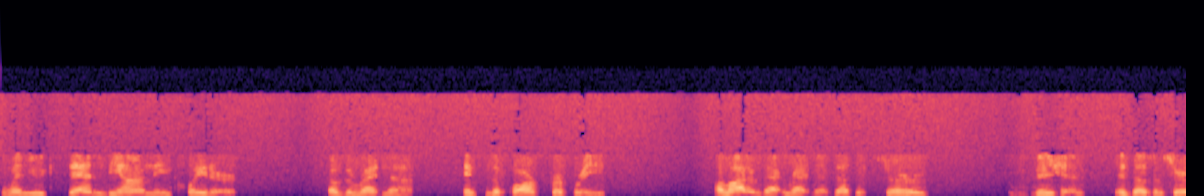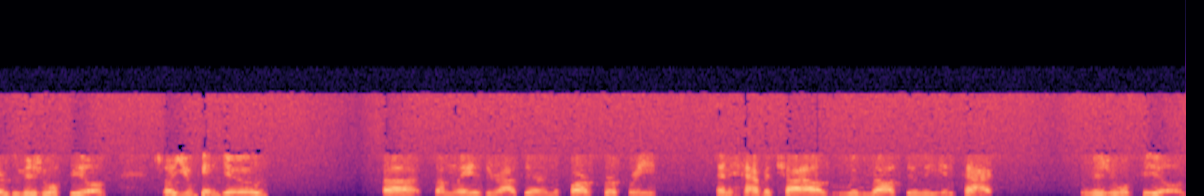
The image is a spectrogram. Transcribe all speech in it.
when you extend beyond the equator of the retina into the far periphery, a lot of that retina doesn't serve vision. It doesn't serve the visual field. So you can do uh, some laser out there in the far periphery and have a child with relatively intact visual field.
